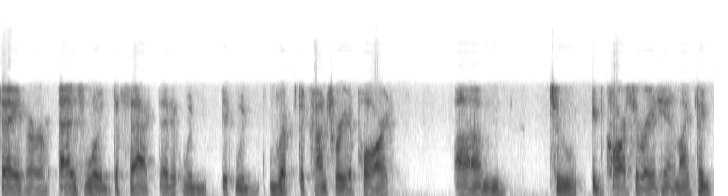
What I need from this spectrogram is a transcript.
favor, as would the fact that it would it would rip the country apart um, to incarcerate him. I think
